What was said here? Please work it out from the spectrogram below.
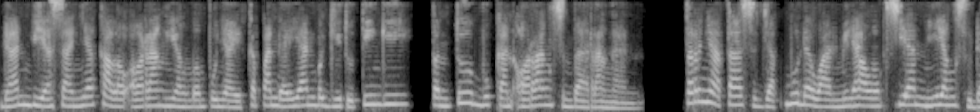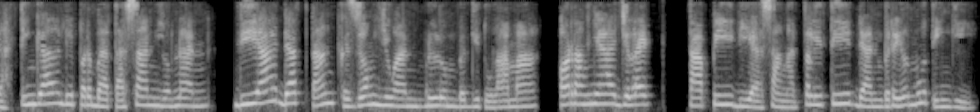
dan biasanya kalau orang yang mempunyai kepandaian begitu tinggi, tentu bukan orang sembarangan. Ternyata sejak muda Wan Miao Xian yang sudah tinggal di perbatasan Yunnan, dia datang ke Zong Yuan belum begitu lama, orangnya jelek, tapi dia sangat teliti dan berilmu tinggi.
